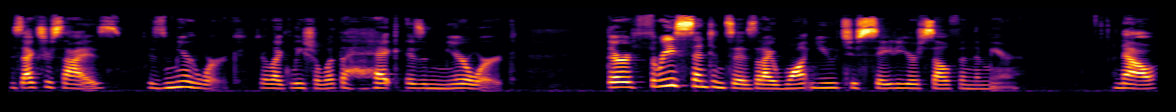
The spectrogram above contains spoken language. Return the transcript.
This exercise is mirror work. You're like, Leisha, what the heck is mirror work? There are three sentences that I want you to say to yourself in the mirror. Now,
